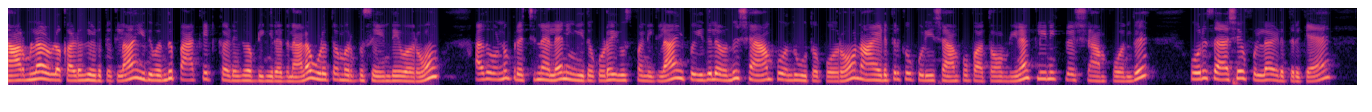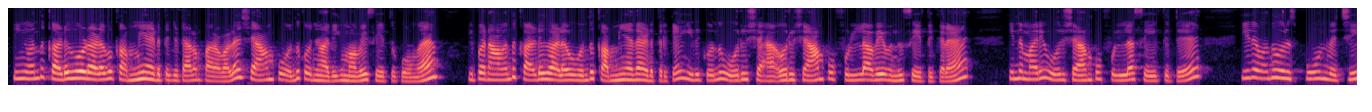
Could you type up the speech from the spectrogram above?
நார்மலாக உள்ள கடுகு எடுத்துக்கலாம். இது வந்து பாக்கெட் கடுகு அப்படிங்கிறதுனால உளுத்தம்பருப்பு சேர்ந்தே வரும். அது ஒன்றும் பிரச்சனை இல்லை. நீங்கள் இதை கூட யூஸ் பண்ணிக்கலாம். இப்போ இதில் வந்து ஷாம்பு வந்து ஊற்ற போகிறோம் நான் எடுத்துருக்கக்கூடிய ஷாம்பு பார்த்தோம் அப்படின்னா கிளினிக் ப்ளஸ் ஷாம்பு வந்து ஒரு சாஷே ஃபுல்லாக எடுத்திருக்கேன். நீங்கள் வந்து கடுகோட அளவு கம்மியாக எடுத்துக்கிட்டாலும் பரவாயில்ல. ஷாம்பு வந்து கொஞ்சம் அதிகமாகவே சேர்த்துக்கோங்க. இப்போ நான் வந்து கடுகு அளவு வந்து கம்மியாக தான் எடுத்திருக்கேன். இதுக்கு வந்து ஒரு ஷே ஒரு ஷாம்பு ஃபுல்லாகவே வந்து சேர்த்துக்கிறேன். இந்த மாதிரி ஒரு ஷாம்பு ஃபுல்லாக சேர்த்துட்டு இதை வந்து ஒரு ஸ்பூன் வச்சு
